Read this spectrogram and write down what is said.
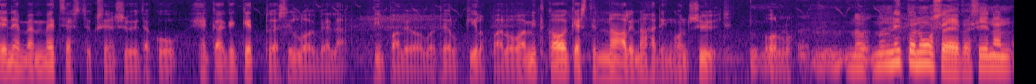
enemmän metsästyksen syytä, kun en kaiken kettuja silloin vielä niin paljon ollut, että ei ollut kilpailua, vai mitkä oikeasti Naalin ahdingon syyt ollut? No, no niitä on useita. Siinä on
